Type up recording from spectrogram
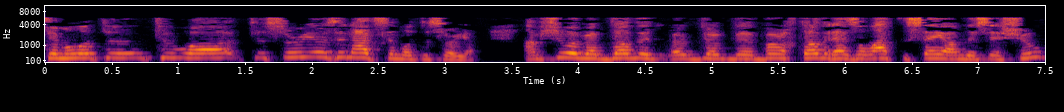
similar to, to, uh, to Syria? Is it not similar to Syria? I'm sure Reb David, Reb Baruch David has a lot to say on this issue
